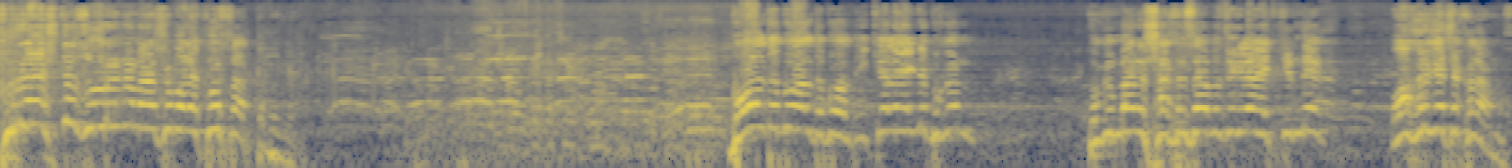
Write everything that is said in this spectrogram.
kurashni zo'rini mana shu bola ko'rsatdi bugun bo'ldi bo'ldi bo'ldi. Ikkalangni bugun bugun mana shahrisabzliklar aytgandek oxirigacha qilamiz.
